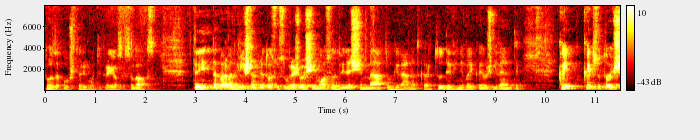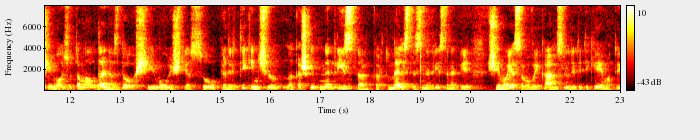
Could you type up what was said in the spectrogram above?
Juozapo užtarimo, tikrai jo susilauks. Tai dabar vad grįžtant prie tos jūsų gražios šeimos, jau 20 metų gyvenat kartu, 9 vaikai užgyventi. Kaip, kaip su to šeimoje, su ta malda, nes daug šeimų iš tiesų, kad ir tikinčių, na kažkaip nedrįsta kartu melstis, nedrįsta netgi šeimoje savo vaikams liūdėti tikėjimo. Tai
